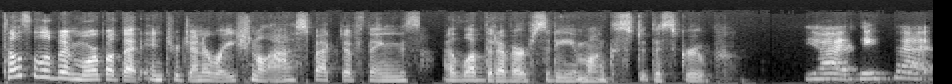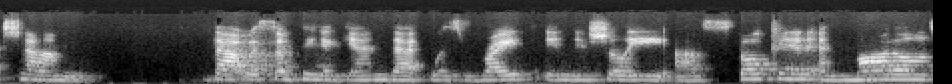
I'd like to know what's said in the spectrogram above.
Tell us a little bit more about that intergenerational aspect of things. I love the diversity amongst this group. Yeah, I think that um, that was something again that was right initially uh, spoken and modeled,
